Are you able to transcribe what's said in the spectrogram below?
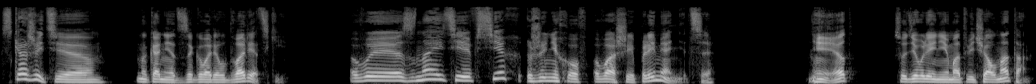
«Скажите», — наконец заговорил Дворецкий, «вы знаете всех женихов вашей племянницы?» «Нет», — с удивлением отвечал Натан.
